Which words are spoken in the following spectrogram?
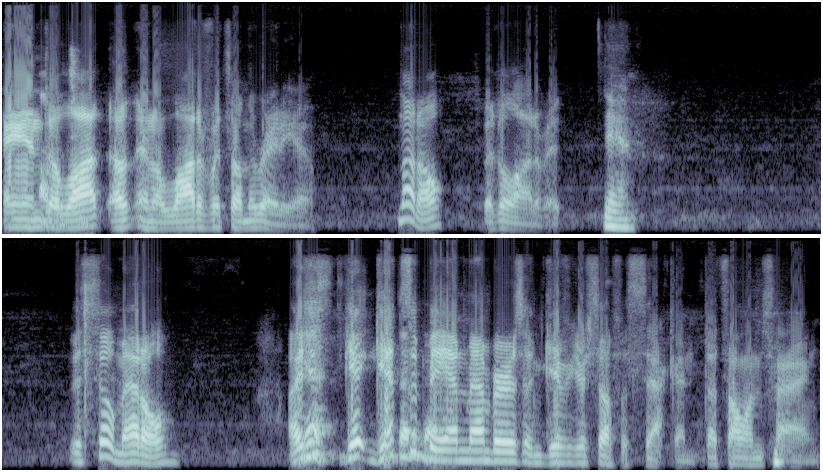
and I a would too. lot of, and a lot of what's on the radio. Not all, but a lot of it. Yeah. It's still metal. I Yeah, just get get some band members and give yourself a second. That's all I'm saying.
